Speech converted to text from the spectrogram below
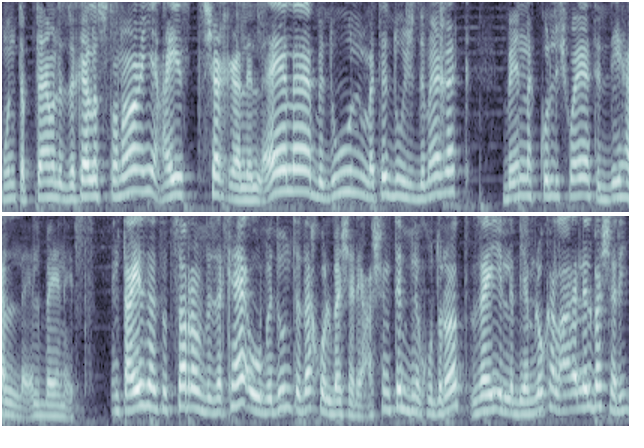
وانت بتعمل الذكاء الاصطناعي عايز تشغل الآلة بدون ما تدوش دماغك بإنك كل شوية تديها البيانات. انت عايزها تتصرف بذكاء وبدون تدخل بشري عشان تبني قدرات زي اللي بيملكها العقل البشري.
